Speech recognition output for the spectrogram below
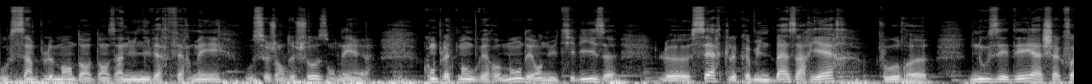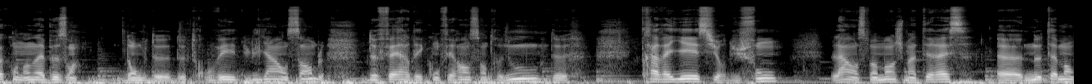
ou simplement dans, dans, un univers fermé ou ce genre de choses. On est euh, complètement ouvert au monde et on utilise le cercle comme une base arrière pour euh, nous aider à chaque fois qu'on en a besoin. Donc de, de, trouver du lien ensemble, de faire des conférences entre nous, de travailler sur du fond. Là, en ce moment, je m'intéresse euh, notamment,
